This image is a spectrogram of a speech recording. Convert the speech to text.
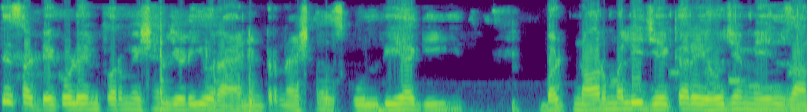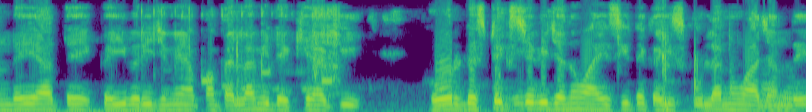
ਤੇ ਸਾਡੇ ਕੋਲ ਇਨਫੋਰਮੇਸ਼ਨ ਜਿਹੜੀ ਉਹ ਰੈਨ ਇੰਟਰਨੈਸ਼ਨਲ ਸਕੂਲ ਦੀ ਹੈਗੀ। ਬਟ ਨਾਰਮਲੀ ਜੇਕਰ ਇਹੋ ਜਿਹੇ ਮੇਲਸ ਆਉਂਦੇ ਆ ਤੇ ਕਈ ਵਾਰੀ ਜਿਵੇਂ ਆਪਾਂ ਪਹਿਲਾਂ ਵੀ ਦੇਖਿਆ ਕਿ ਹੋਰ ਡਿਸਟ੍ਰਿਕਟਸ 'ਚ ਵੀ ਜਦੋਂ ਆਏ ਸੀ ਤੇ ਕਈ ਸਕੂਲਾਂ ਨੂੰ ਆ ਜਾਂਦੇ।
